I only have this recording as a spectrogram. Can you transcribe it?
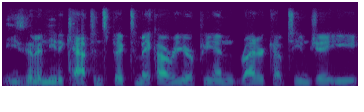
He's gonna need a captain's pick to make our European Ryder Cup team. Je.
